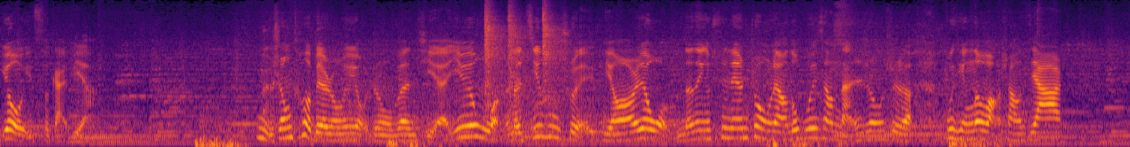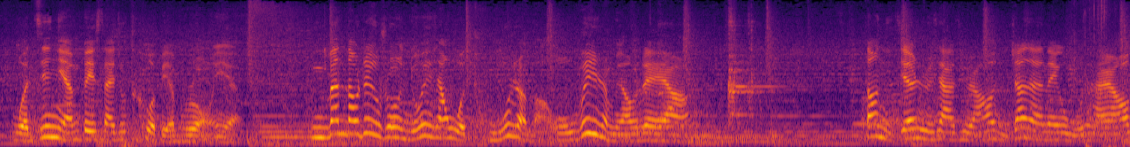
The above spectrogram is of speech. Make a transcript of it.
又一次改变。女生特别容易有这种问题，因为我们的激素水平，而且我们的那个训练重量都不会像男生似的不停的往上加。我今年备赛就特别不容易，你一般到这个时候，你就会想我图什么？我为什么要这样？当你坚持下去，然后你站在那个舞台，然后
